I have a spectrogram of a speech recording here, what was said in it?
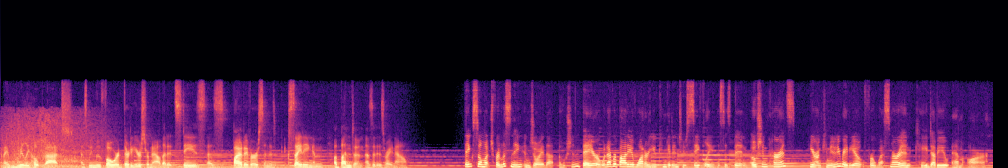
And I really hope that as we move forward 30 years from now, that it stays as biodiverse and as exciting and abundant as it is right now. Thanks so much for listening. Enjoy the ocean, bay, or whatever body of water you can get into safely. This has been Ocean Currents here on Community Radio for West Marin KWMR.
